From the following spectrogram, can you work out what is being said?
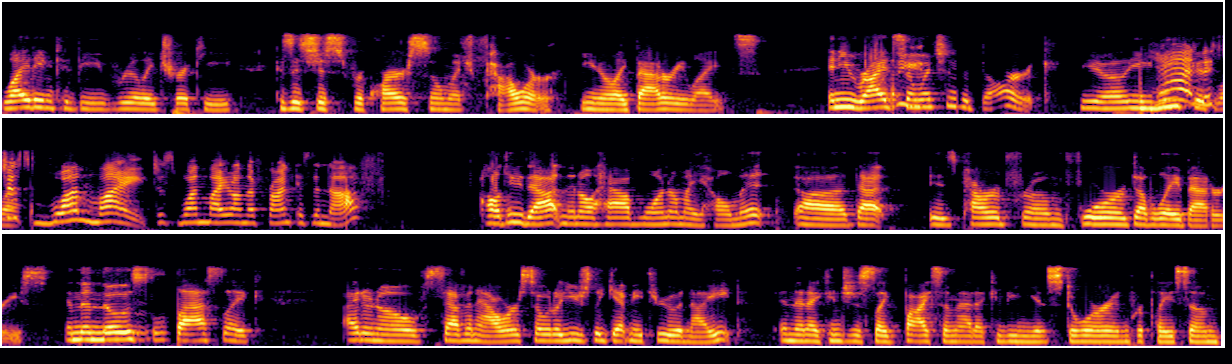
lighting could be really tricky because it just requires so much power, you know, like battery lights. And you ride so much in the dark, you know, you Yeah, need and it's light. just one light. Just one light on the front is enough. I'll do that, and then I'll have one on my helmet uh, that is powered from four AA batteries, and then those last like I don't know seven hours, so it'll usually get me through a night, and then I can just like buy some at a convenience store and replace them.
